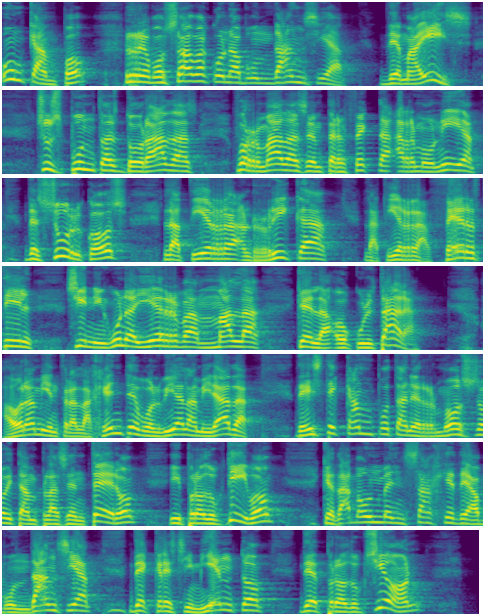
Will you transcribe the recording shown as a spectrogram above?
un campo rebosaba con abundancia de maíz, sus puntas doradas formadas en perfecta armonía de surcos, la tierra rica, la tierra fértil, sin ninguna hierba mala que la ocultara. Ahora mientras la gente volvía la mirada de este campo tan hermoso y tan placentero y productivo, que daba un mensaje de abundancia, de crecimiento, de producción,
